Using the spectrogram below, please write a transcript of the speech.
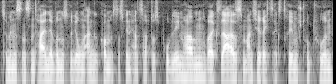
zumindest in Teilen der Bundesregierung angekommen ist, dass wir ein ernsthaftes Problem haben, weil klar ist, manche rechtsextreme Strukturen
